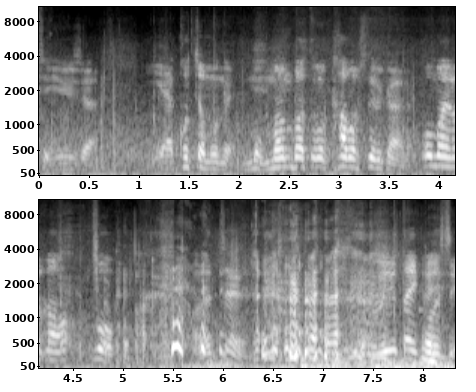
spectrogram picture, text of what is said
ていうじゃん。いやこっちはもうねもう万抜の顔してるからねお前の顔もう。笑っちゃうよ どういう対抗し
